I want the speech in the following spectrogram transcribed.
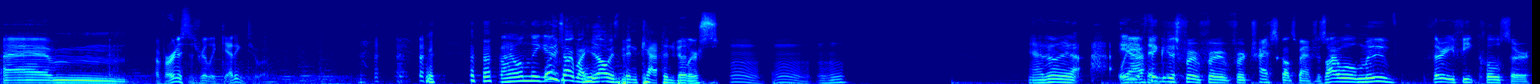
Um, Avernus is really getting to him. I only get. What are you talking about? He's always been Captain Villers. Mm, mm, mm-hmm. Yeah, I don't know. Yeah, you I think think? just for for for Trescott's benefits, I will move thirty feet closer.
